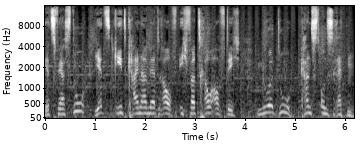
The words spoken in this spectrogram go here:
Jetzt fährst du, jetzt geht keiner mehr drauf. Ich vertraue auf dich. Nur du kannst uns retten.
